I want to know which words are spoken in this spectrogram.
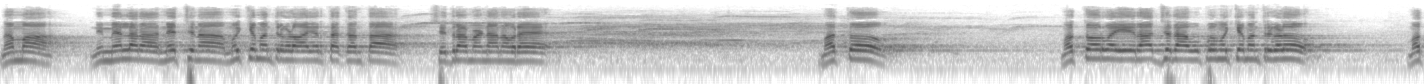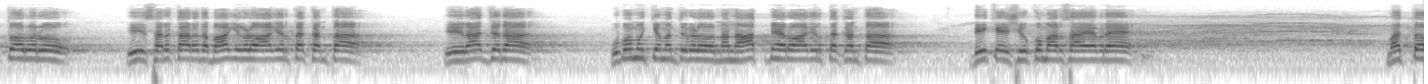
ನಮ್ಮ ನಿಮ್ಮೆಲ್ಲರ ನೆಚ್ಚಿನ ಮುಖ್ಯಮಂತ್ರಿಗಳು ಆಗಿರ್ತಕ್ಕಂಥ ಸಿದ್ದರಾಮಣ್ಣನವರೇ ಮತ್ತು ಮತ್ತೋರ್ವ ಈ ರಾಜ್ಯದ ಉಪಮುಖ್ಯಮಂತ್ರಿಗಳು, ಮತ್ತೋರ್ವರು ಈ ಸರ್ಕಾರದ ಭಾಗಿಗಳು ಆಗಿರ್ತಕ್ಕಂಥ ಈ ರಾಜ್ಯದ ಉಪಮುಖ್ಯಮಂತ್ರಿಗಳು ನನ್ನ ಆತ್ಮೀಯರು ಆಗಿರ್ತಕ್ಕಂಥ ಡಿ ಕೆ ಶಿವಕುಮಾರ್ ಸಾಹೇಬ್ರೆ, ಮತ್ತು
